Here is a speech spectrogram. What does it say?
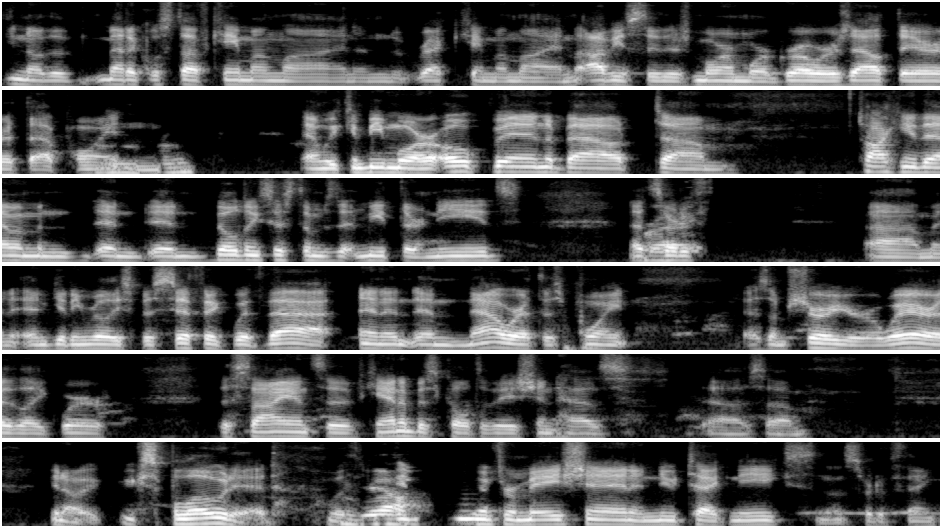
you know the medical stuff came online and the rec came online obviously there's more and more growers out there at that point mm-hmm. and, and we can be more open about um, talking to them and, and, and building systems that meet their needs that right. sort of um, and, and getting really specific with that. And, and and now we're at this point as i'm sure you're aware like where the science of cannabis cultivation has has um, you know exploded with yeah. new information and new techniques and that sort of thing.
